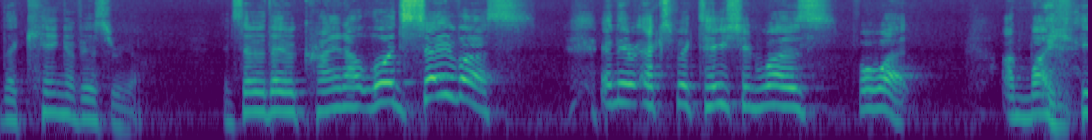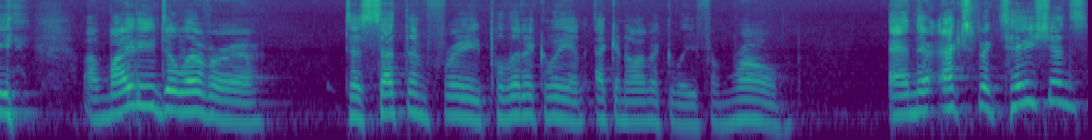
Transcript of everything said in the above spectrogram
The king of Israel. And so they were crying out, Lord, save us. And their expectation was for what? A mighty, a mighty deliverer to set them free politically and economically from Rome. And their expectations,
